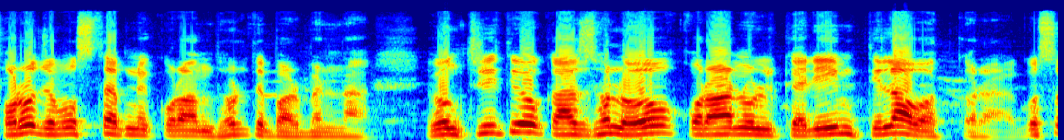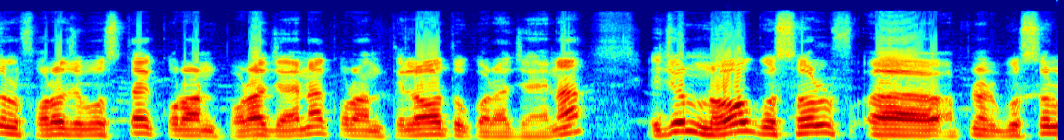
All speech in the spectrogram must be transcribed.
ফরজ অবস্থায় আপনি কোরআন ধরতে পারবেন না। এবং তৃতীয় কাজ হলো কোরআনুল করিম তিলাওয়াত করা। গোসল ফরজ অবস্থায় কোরআন পড়া যায় না, কোরআন তেলাওয়াতও করা যায় না। এজন্য গোসল আপনার গোসল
